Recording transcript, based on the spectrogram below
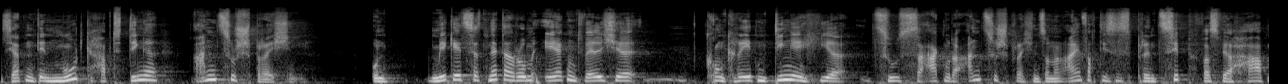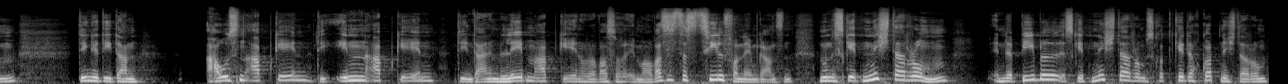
sie hatten den Mut gehabt, Dinge anzusprechen. Und mir geht es jetzt nicht darum, irgendwelche konkreten Dinge hier zu sagen oder anzusprechen, sondern einfach dieses Prinzip, was wir haben, Dinge, die dann außen abgehen, die innen abgehen, die in deinem Leben abgehen oder was auch immer. Was ist das Ziel von dem Ganzen? Nun, es geht nicht darum, in der Bibel, es geht nicht darum, es geht auch Gott nicht darum,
